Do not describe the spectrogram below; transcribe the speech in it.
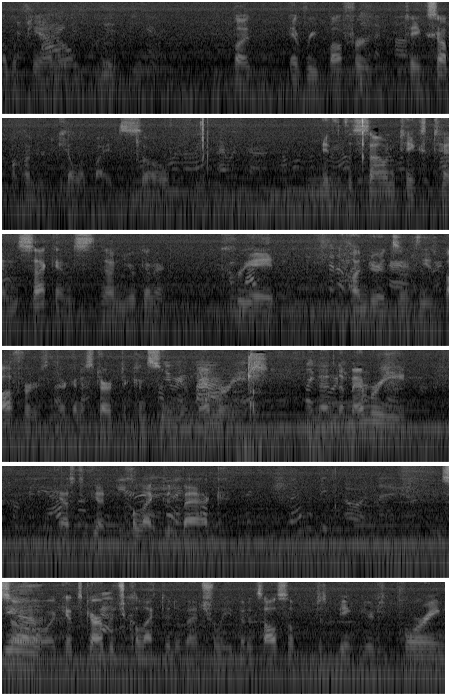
of a piano, but every buffer takes up 100 kilobytes. So if the sound takes 10 seconds, then you're going to create hundreds of these buffers and they're going to start to consume your memory. And then the memory has to get collected back. So Yeah. it gets garbage collected eventually, but it's also just being you're just pouring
